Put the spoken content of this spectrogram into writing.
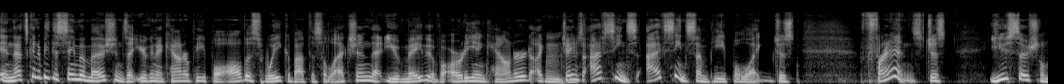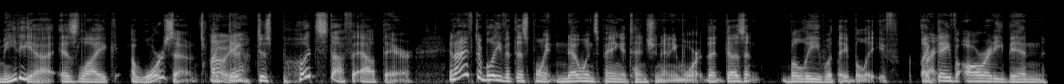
and that's going to be the same emotions that you're going to encounter people all this week about this election that you maybe have already encountered. Like Mm-hmm. James, I've seen I've seen some people like just friends just use social media as like a war zone. Like Oh, they yeah. just put stuff out there. And I have to believe at this point, no one's paying attention anymore that doesn't believe what they believe. Like Right. they've already been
